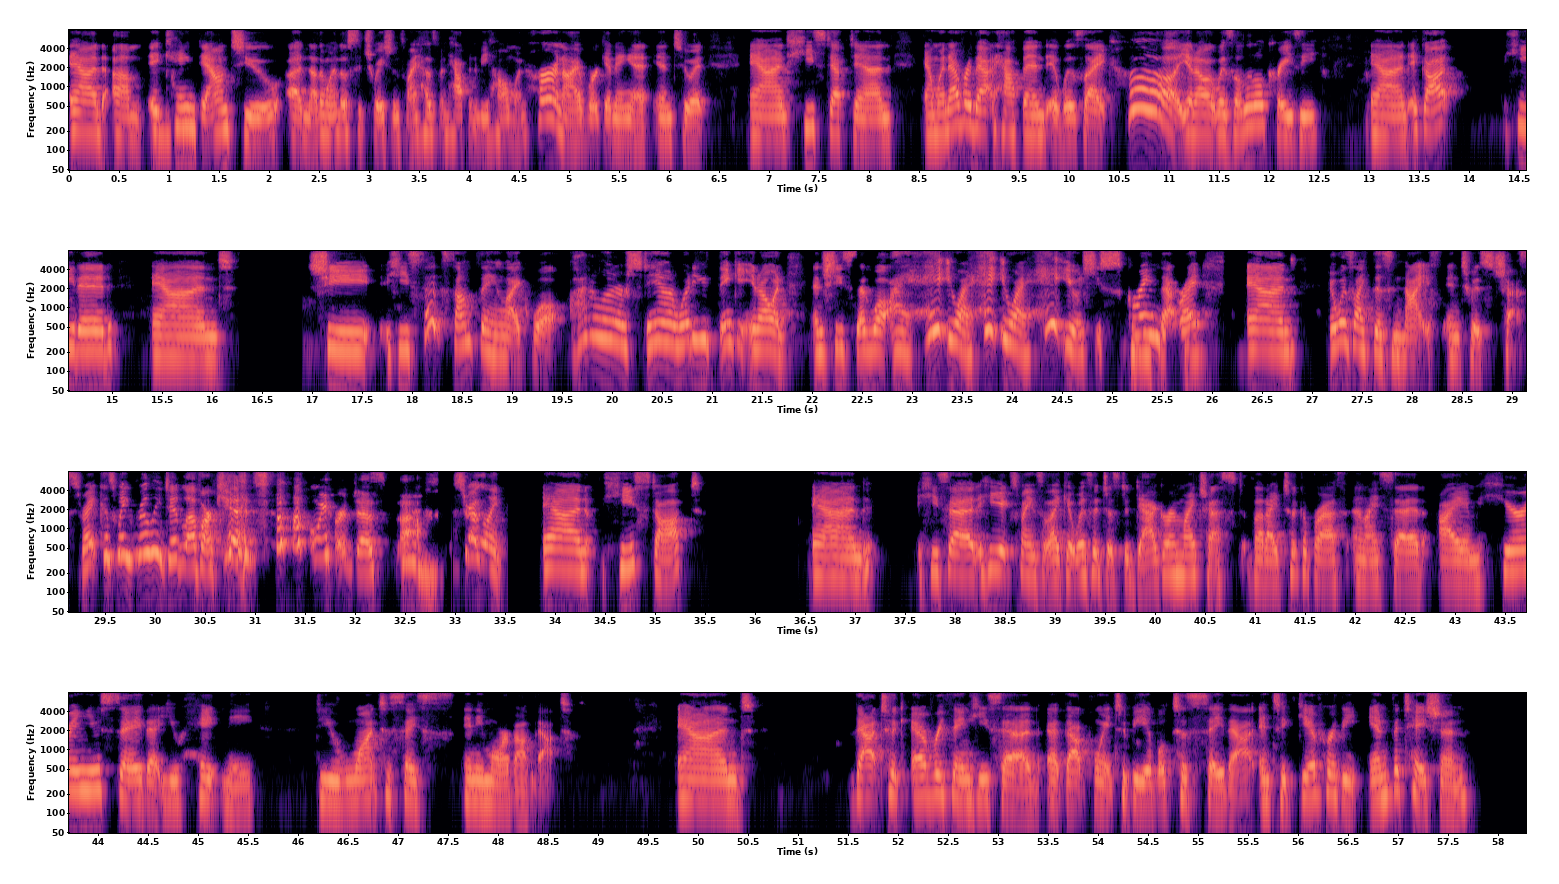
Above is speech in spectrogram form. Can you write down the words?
And um, it mm-hmm. came down to another one of those situations. My husband happened to be home when her and I were getting it into it. And he stepped in and whenever that happened, it was like, oh, you know, it was a little crazy. And it got heated and she he said something like well i don't understand. What are you thinking? you know and and she said well i hate you. I hate you. I hate you. And she screamed that right? And it was like this knife into his chest right? Because we really did love our kids. We were just uh, struggling. And he stopped. And he said he explains it like it was just a dagger in my chest but i took a breath and i said i am hearing you say that you hate me. Do you want to say any more about that? And that took everything he said at that point to be able to say that and to give her the invitation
